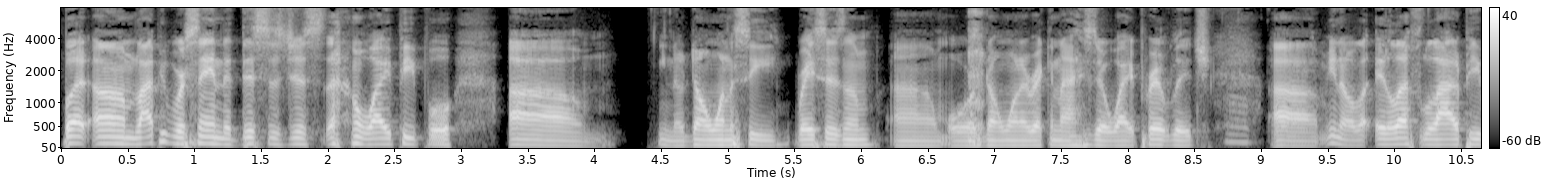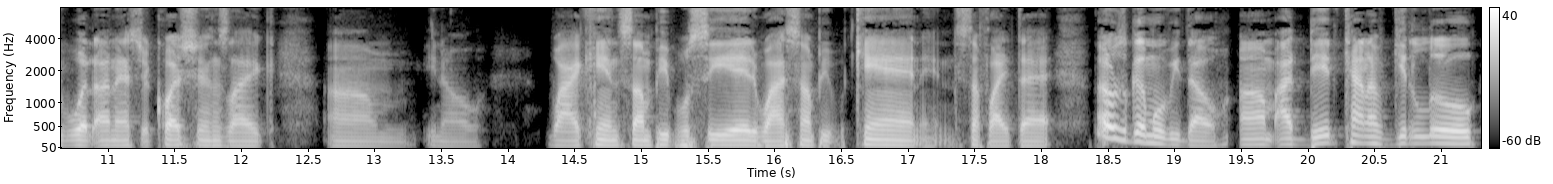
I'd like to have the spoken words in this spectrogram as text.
but um, a lot of people are saying that this is just white people, um, you know, don't want to see racism, um, or don't want to recognize their white privilege. Um, you know, it left a lot of people with unanswered questions, like, um, you know, why can some people see it, why some people can't, and stuff like that. That was a good movie, though. Um, I did kind of get a little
